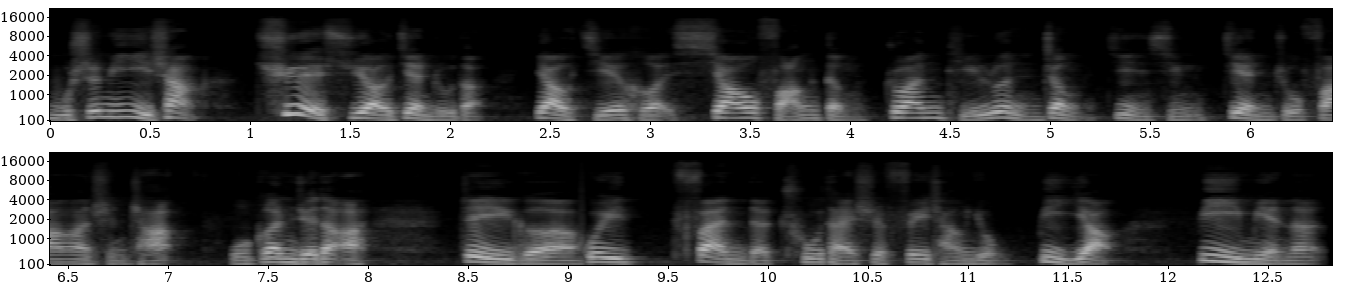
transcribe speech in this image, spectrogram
五十米以上确需要建筑的，要结合消防等专题论证进行建筑方案审查。我个人觉得啊，这个规范的出台是非常有必要，避免了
